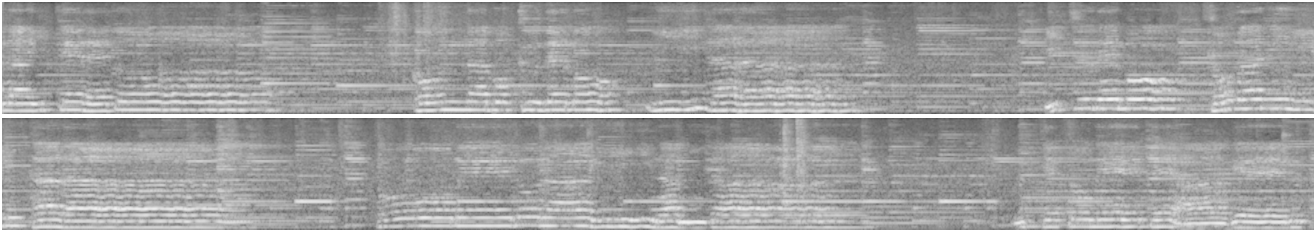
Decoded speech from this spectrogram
ないけれどこんな僕でもいいならいつでもそばにいるから透明のない涙受け止めてあげるか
